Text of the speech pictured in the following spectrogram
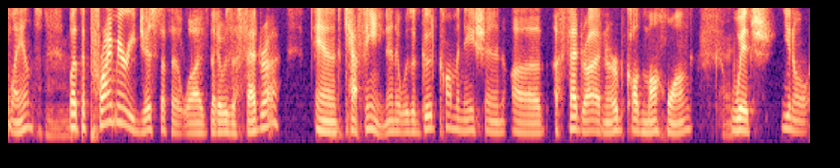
plants, mm-hmm. but the primary gist of it was that it was ephedra and caffeine, and it was a good combination of ephedra, an herb called mahuang, Okay. which you know,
